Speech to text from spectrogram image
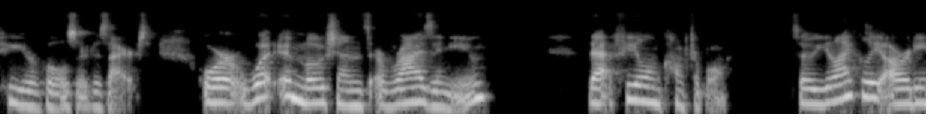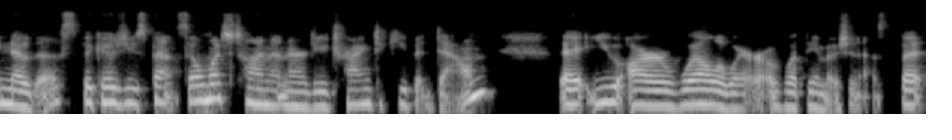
to your goals or desires? Or what emotions arise in you that feel uncomfortable? So, you likely already know this because you spent so much time and energy trying to keep it down that you are well aware of what the emotion is. But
